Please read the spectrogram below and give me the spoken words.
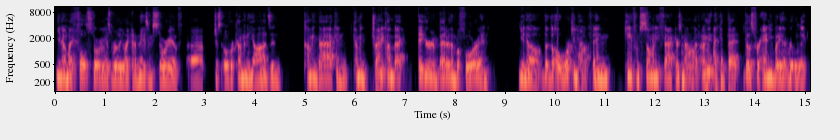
you know my full story is really like an amazing story of uh, just overcoming the odds and coming back and coming trying to come back bigger and better than before, and you know the the whole working out thing came from so many factors in my life. I mean, I think that goes for anybody that really like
